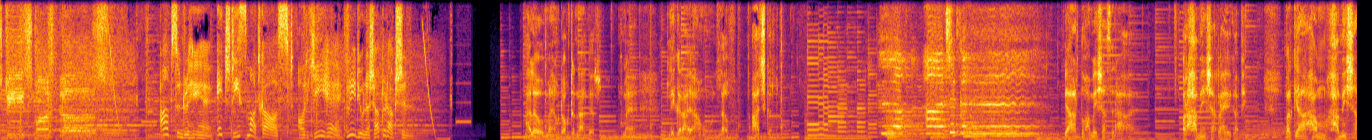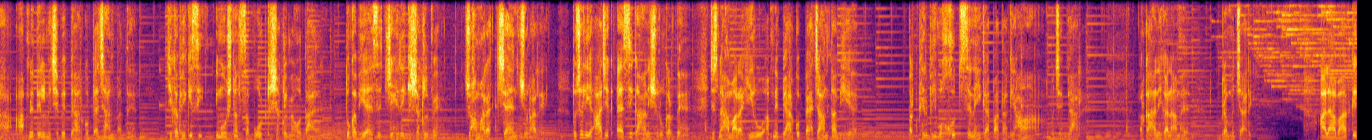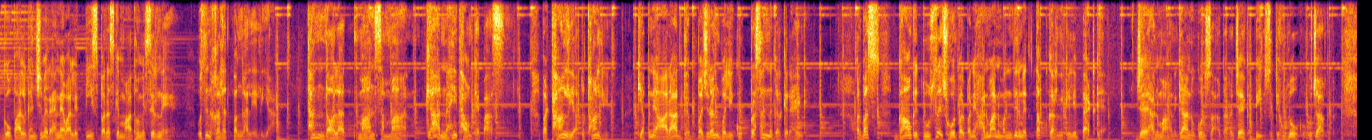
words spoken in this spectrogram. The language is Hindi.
HD Smartcast. आप सुन रहे हैं एच डी स्मार्ट कास्ट और ये है रेडियो नशा प्रोडक्शन हेलो मैं हूँ डॉक्टर नागर मैं लेकर आया हूँ लव आजकल। प्यार तो हमेशा से रहा है और हमेशा रहेगा भी। पर क्या हम हमेशा अपने दिल में छिपे प्यार को पहचान पाते हैं? ये कभी किसी इमोशनल सपोर्ट की शक्ल में होता है तो कभी ऐसे चेहरे की शक्ल में जो हमारा चैन चुरा ले। तो चलिए आज एक ऐसी कहानी शुरू करते हैं, जिसमें हमारा हीरो अपने प्यार को पहचानता भी है, पर फिर भी वो खुद से नहीं कह पाता कि हाँ मुझे प्यार है। और कहानी का नाम है ब्रह्मचारी। इलाहाबाद के गोपालगंज में रहने वाले तीस बरस के माधव मिसिर ने उस दिन गलत पंगा ले लिया। धन, दौलत, मान, सम्मान, क्या नहीं था उनके पास। पर ठान लिया तो ठान लिया कि अपने आराध्य बजरंग बली को प्रसन्न करके रहेंगे। और बस गाँव के दूसरे छोर पर बने हनुमान मंदिर में तप करने के लिए बैठ गए। जय हनुमान, ज्ञान गुण सागर, जय कपीस, तिहु लोग उजागर।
